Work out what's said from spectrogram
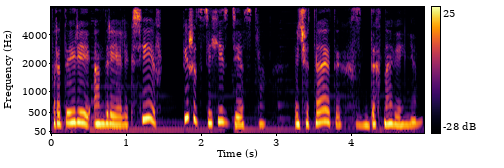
протеерей Андрей Алексеев пишет стихи с детства и читает их с вдохновением.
